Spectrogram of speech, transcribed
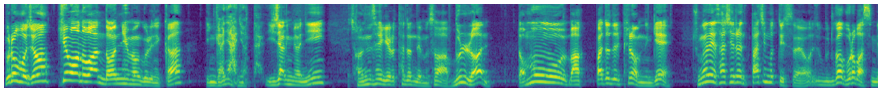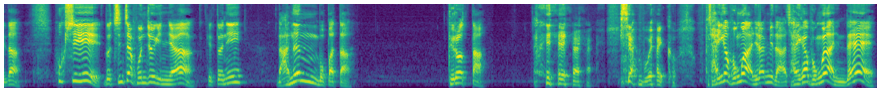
물어보죠. 휴먼1, 넌 휴먼 그러니까 인간이 아니었다. 이 장면이 전 세계로 타전되면서 아, 물론 너무 막 빠져들 필요 없는 게 중간에 사실은 빠진 것도 있어요. 누가 물어봤습니다. 혹시 너 진짜 본 적 있냐? 그랬더니 나는 못 봤다. 들었다. 야 뭐야 이거 자기가 본 건 아니랍니다 자기가 본 건 아닌데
